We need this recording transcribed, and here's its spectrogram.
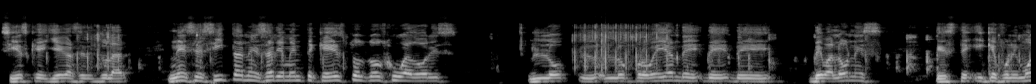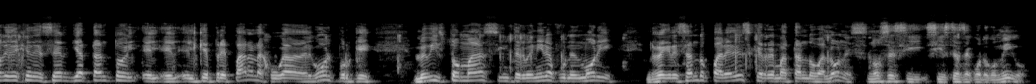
si es que llega a ser titular, necesita necesariamente que estos dos jugadores lo, lo, proveyan de, de, balones este, y que Funimori deje de ser ya tanto el, el, que prepara la jugada del gol, porque lo he visto más intervenir a Funes Mori regresando paredes que rematando balones. No sé si, si estás de acuerdo conmigo.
